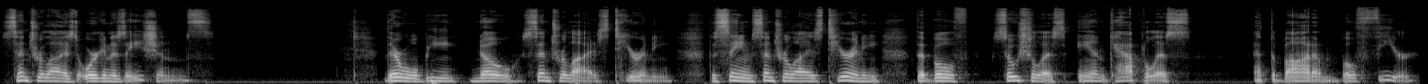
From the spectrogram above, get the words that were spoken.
centralized organizations. There will be no centralized tyranny, the same centralized tyranny that both socialists and capitalists at the bottom both fear.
